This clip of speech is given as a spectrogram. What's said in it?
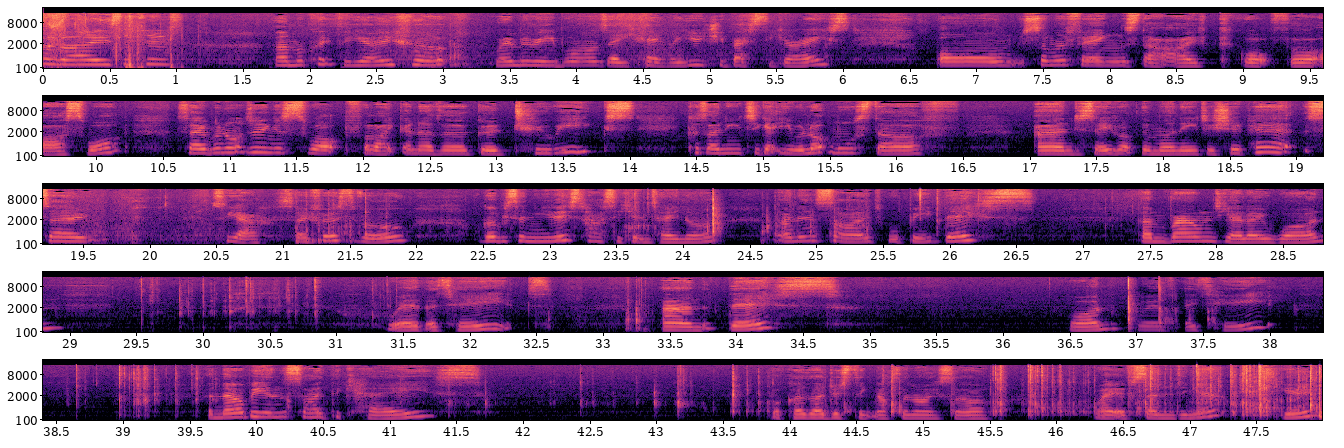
Hi guys, this is um, a quick video for Rainbow Reborns, aka my YouTube bestie Grace, on some of the things that I've got for our swap. So we're not doing a swap for like another good two weeks, because I need to get you a lot more stuff and save up the money to ship it. So, so yeah, so first of all, I'm going to be sending you this Tassie container, and inside will be this um, round yellow one with a teat and this one with a teat and they'll be inside the case. Because I just think that's a nicer way of sending it to you.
